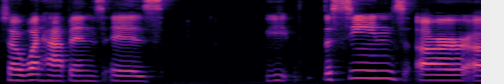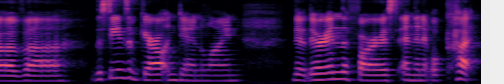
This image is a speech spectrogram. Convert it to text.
So, what happens is the scenes are of uh, the scenes of Geralt and Dandelion. They're, they're in the forest, and then it will cut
